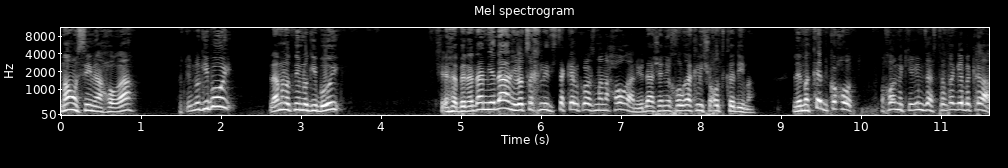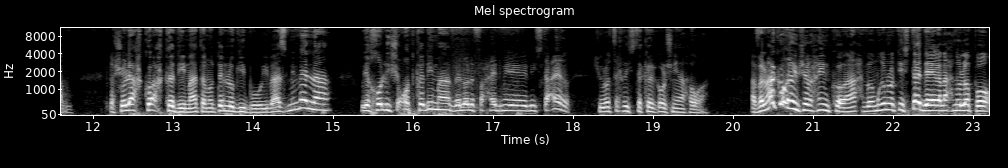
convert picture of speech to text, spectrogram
מה עושים מאחורה? נותנים לו גיבוי. למה נותנים לו גיבוי? שהבן אדם ידע, אני לא צריך להסתכל כל הזמן אחורה, אני יודע שאני יכול רק לשעוט קדימה. למקד כוחות, נכון? מכירים? זה אסטרטגיה בקרב. אתה שולח כוח קדימה, אתה נותן לו גיבוי, ואז ממילא הוא יכול לשעוט קדימה ולא לפחד מלהסתער, כי הוא לא צריך להסתכל כל שנייה אחורה. אבל מה קורה אם שולחים כוח ואומרים לו תסתדר, אנחנו לא פה?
